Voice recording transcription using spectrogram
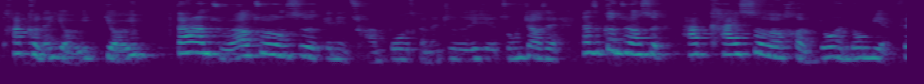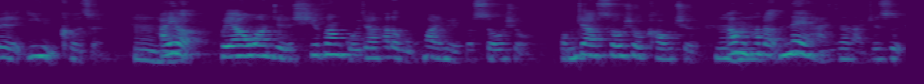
它可能有一有一，当然主要作用是给你传播，可能就是一些宗教这些，但是更重要是它开设了很多很多免费的英语课程。嗯。还有不要忘记了，西方国家它的文化里面有个 social，我们叫 social culture，那么它的内涵在哪？就是。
